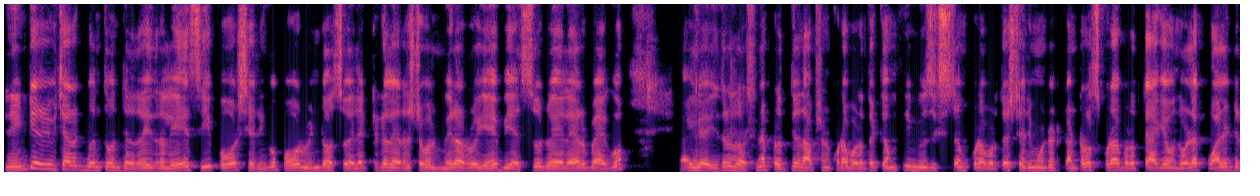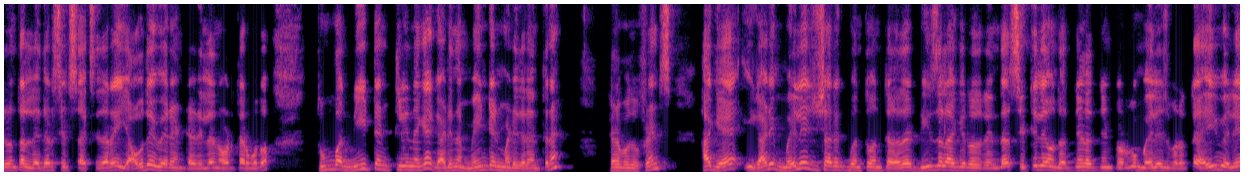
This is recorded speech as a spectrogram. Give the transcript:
ಇನ್ನು ಇಂಟೀರಿಯರ್ ವಿಚಾರಕ್ಕೆ ಬಂತು ಅಂತ ಹೇಳಿದ್ರೆ, ಇದರಲ್ಲಿ A C power steering power windows electrical adjustable mirror A B S air bag ಈಗ ಇದರಲ್ಲೂ ಅಷ್ಟೇ ಪ್ರತಿಯೊಂದು ಆಪ್ಷನ್ ಕೂಡ ಬರುತ್ತೆ. ಕಂಪ್ನಿ ಮ್ಯೂಸಿಕ್ ಸಿಸ್ಟಮ್ ಕೂಡ ಬರುತ್ತೆ ಸ್ಟೆರಿ ಮೌಂಟೆಡ್ ಕಂಟ್ರೋಲ್ಸ್ ಕೂಡ ಬರುತ್ತೆ. ಹಾಗೆ ಒಂದು ಒಳ್ಳೆ ಕ್ವಾಲಿಟಿ ಇರುವಂತ ಲೆದರ್ ಸೀಟ್ಸ್ ಹಾಕ್ಸಿದ್ದಾರೆ. ಯಾವುದೇ ವೇರಿಯಂಟ್ ಇಲ್ಲ ನೋಡ್ತಾ ಇರ್ಬೋದು. ತುಂಬಾ ನೀಟ್ ಅಂಡ್ ಕ್ಲೀನ್ ಆಗಿ ಗಾಡಿನ ಮೇಂಟೈನ್ ಮಾಡಿದ್ದಾರೆ ಅಂತಾನೆ ಹೇಳ್ಬೋದು ಫ್ರೆಂಡ್ಸ್ ಹಾಗೆ ಈ ಗಾಡಿ ಮೈಲೇಜ್ ವಿಚಾರಕ್ಕೆ ಬಂತು ಅಂತ ಹೇಳಿದ್ರೆ ಡೀಸೆಲ್ ಆಗಿರೋದ್ರಿಂದ ಸಿಟಿಲಿ ಒಂದು ಹದಿನೇಳು ಹದಿನೆಂಟುವರೆಗೂ ಮೈಲೇಜ್ ಬರುತ್ತೆ. ಹೈವೇಲಿ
